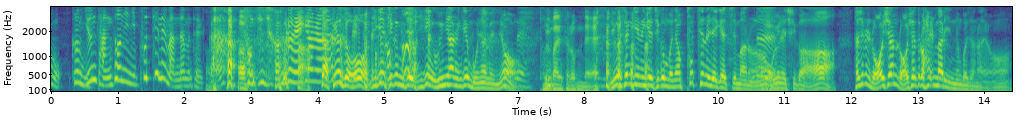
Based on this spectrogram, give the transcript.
그럼 그럼 윤 당선인이 푸틴을 만나면 될까요? 정치적으로 해결을 자, 그래서 이게 지금 이제 이게 의미하는 게 뭐냐면요. 네. 돌발스럽네. 이 거 생기는 게 지금 뭐냐면 푸틴을 얘기했지만은 네. 오윤혜 씨가 사실은 러시아는 러시아대로 할 말이 있는 거잖아요.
